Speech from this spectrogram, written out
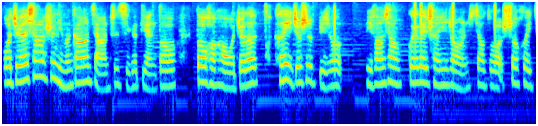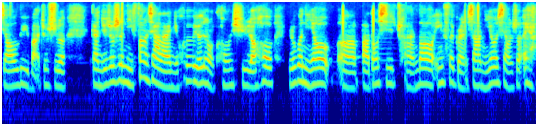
我觉得像是你们刚刚讲的这几个点都都很好，我觉得可以就是比如比方像归类成一种叫做社会焦虑吧，就是感觉就是你放下来你会有一种空虚，然后如果你要呃把东西传到 Instagram 上，你又想说，哎呀，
